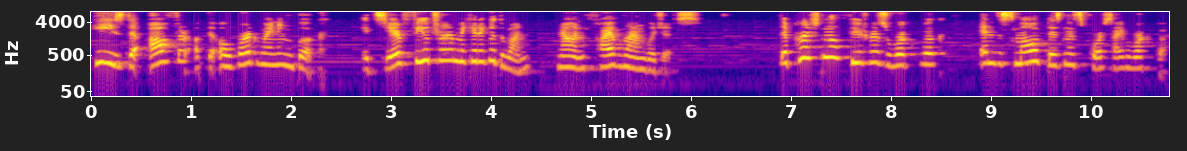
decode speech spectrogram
He is the author of the award-winning book It's Your Future, Make It a Good One, now in five languages. The Personal Futures Workbook and the Small Business Foresight Workbook.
